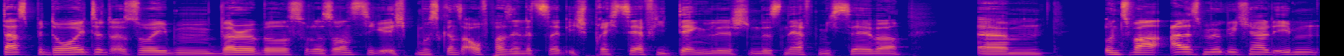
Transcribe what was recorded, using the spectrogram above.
das bedeutet also eben Variables oder sonstige. Ich muss ganz aufpassen in letzter Zeit. Ich spreche sehr viel Denglisch und das nervt mich selber. Ähm, und zwar alles Mögliche halt eben,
